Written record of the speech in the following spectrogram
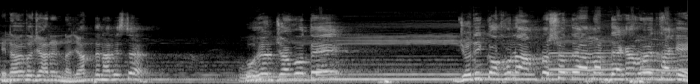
এটা হয়তো জানেন না। জানতেন হাদিসটা? রুহের জগতে যদি কখনো আপনার সাথে আমার দেখা হয়ে থাকে,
